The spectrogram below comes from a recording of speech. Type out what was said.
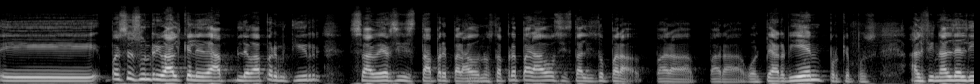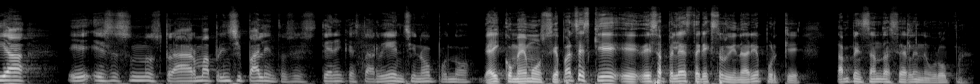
Eh, pues es un rival que le, da, le va a permitir saber si está preparado o no está preparado, si está listo para, para, para golpear bien, porque pues al final del día eh, esa es nuestra arma principal, entonces tienen que estar bien, si no, pues no. De ahí comemos. Y aparte es que eh, esa pelea estaría extraordinaria porque están pensando hacerla en Europa.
